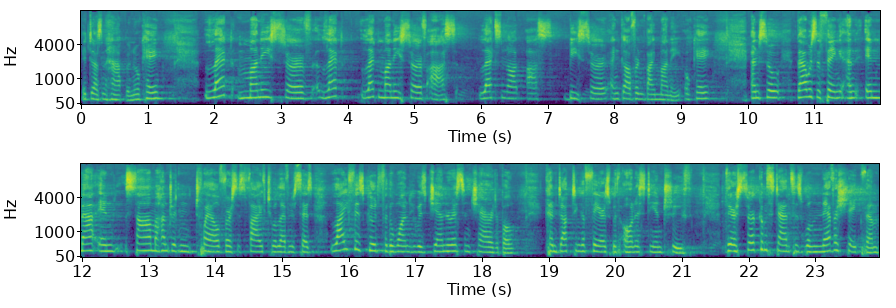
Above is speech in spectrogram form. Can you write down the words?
It doesn't happen, okay? Let money serve, let, let money serve us. Let's not us be served and governed by money, okay? And so that was the thing. And in, Ma- in Psalm 112, verses 5 to 11, it says, Life is good for the one who is generous and charitable, conducting affairs with honesty and truth. Their circumstances will never shake them,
